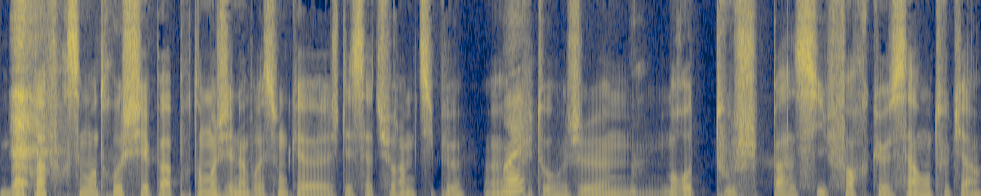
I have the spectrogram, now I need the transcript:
Bah pas forcément trop, je sais pas. Pourtant, moi j'ai l'impression que je les sature un petit peu, euh, plutôt. Je me retouche pas si fort que ça, en tout cas.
